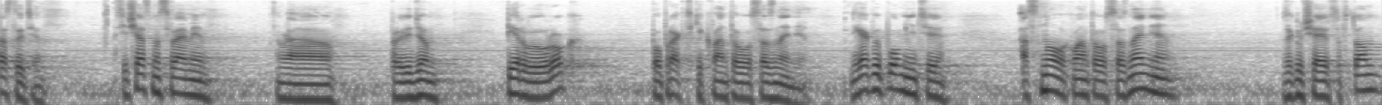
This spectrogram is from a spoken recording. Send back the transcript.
Здравствуйте. Сейчас мы с вами э, проведем первый урок по практике квантового сознания. И как вы помните, основа квантового сознания заключается в том,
